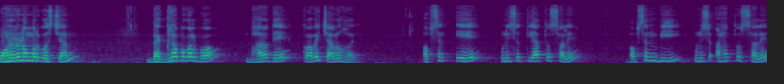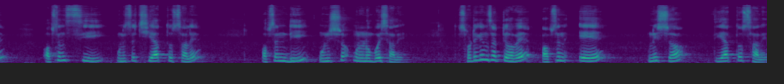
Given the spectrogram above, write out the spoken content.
পনেরো নম্বর কোশ্চেন ব্যাঘ্র প্রকল্প ভারতে কবে চালু হয়? অপশান এ উনিশশো তিয়াত্তর সালে অপশান বি উনিশশো আটাত্তর সালে অপশান সি উনিশশো ছিয়াত্তর সালে অপশান ডি উনিশশো উননব্বই সালে। তো সঠিক অ্যান্সারটি হবে অপশান এ উনিশশো তিয়াত্তর সালে।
